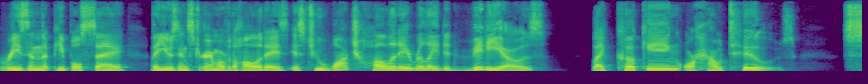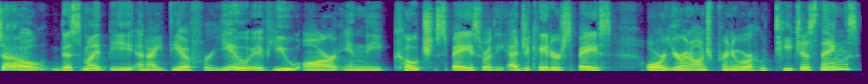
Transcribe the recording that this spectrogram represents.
reason that people say they use Instagram over the holidays is to watch holiday related videos like cooking or how to's. So, this might be an idea for you if you are in the coach space or the educator space, or you're an entrepreneur who teaches things.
